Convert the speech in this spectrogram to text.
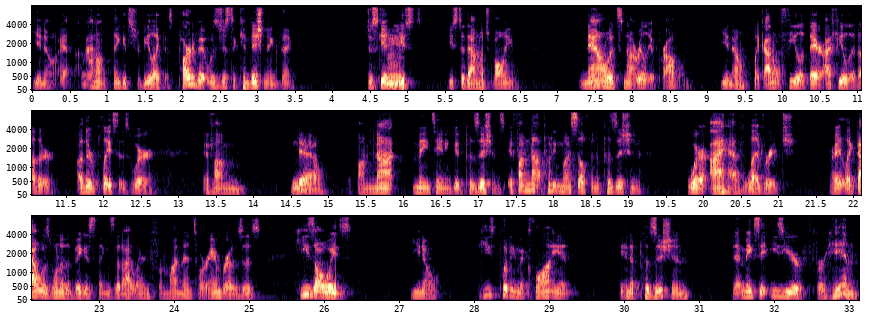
you know, I, I don't think it should be like this. Part of it was just a conditioning thing, just getting Mm. used used to that much volume. Now it's not really a problem, you know. Like I don't feel it there. I feel it other other places where if I'm you Yeah. know, if I'm not maintaining good positions, if I'm not putting myself in a position where I have leverage, right? Like that was one of the biggest things that I learned from my mentor Ambrose is he's always, you know, he's putting the client in a position that makes it easier for him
